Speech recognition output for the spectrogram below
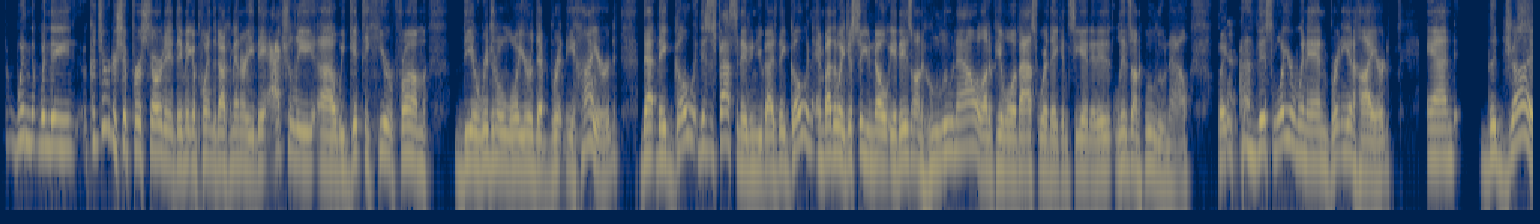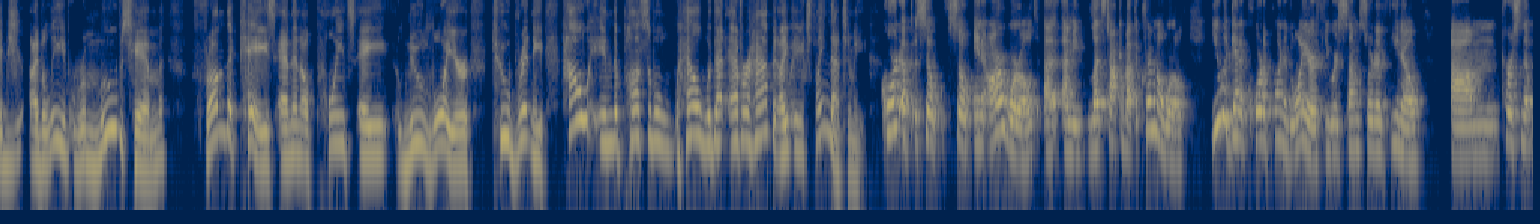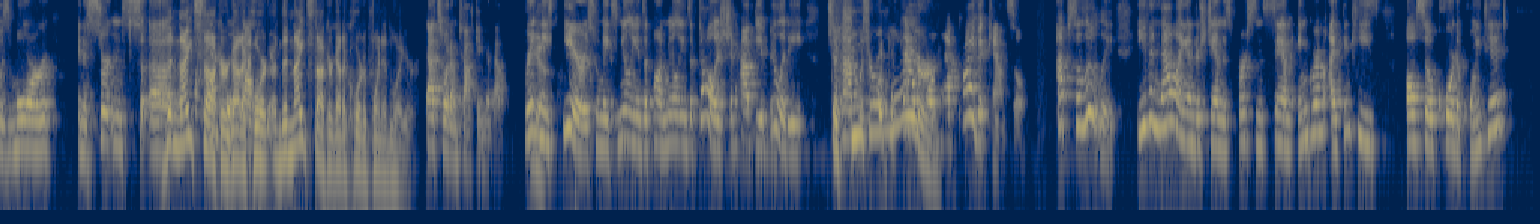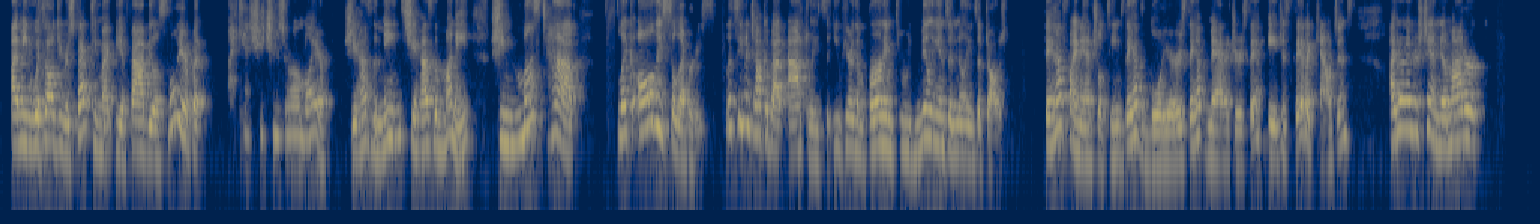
when the, when the conservatorship first started, they make a point in the documentary. They actually uh, we get to hear from the original lawyer that Britney hired. That they go. This is fascinating, you guys. They go and, and by the way, just so you know, it is on Hulu now. A lot of people have asked where they can see it. It is, lives on Hulu now. But this lawyer went in. Britney had hired, and the judge, I believe, removes him from the case and then appoints a new lawyer to Britney. How in the possible hell would that ever happen? I explain that to me. Court so so in our world, uh, I mean, let's talk about the criminal world. You would get a court appointed lawyer if you were some sort of you know um, person that was more in a certain uh, the night stalker got a court the night stalker got a court appointed lawyer that's what i'm talking about Britney yeah. Spears, who makes millions upon millions of dollars, should have the ability to, to choose her own lawyer, have private counsel. Absolutely. Even now, I understand this person, Sam Ingham. I think he's also court appointed. I mean, with all due respect, he might be a fabulous lawyer, but Why can't she choose her own lawyer? She has the means, she has the money. She must have, like all these celebrities. Let's even talk about athletes that you hear them burning through millions and millions of dollars. They have financial teams, they have lawyers, they have managers, they have agents, they have accountants. I don't understand. No matter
